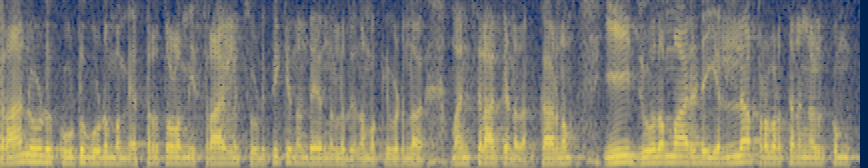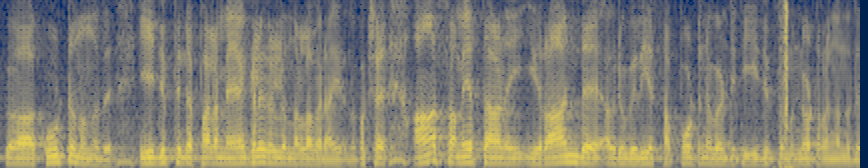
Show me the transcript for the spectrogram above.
ഇറാനോട് കൂട്ടുകൂടുമ്പം എത്രത്തോളം ഇസ്രായേലിനെ ചൊടിപ്പിക്കുന്നുണ്ട് എന്നുള്ളത് നമുക്ക് ഇവിടുന്ന് മനസ്സിലാക്കേണ്ടതാണ്. കാരണം ഈ ജൂതന്മാരുടെ എല്ലാ പ്രവർത്തനങ്ങൾക്കും കൂട്ടുനിന്നത് ഈജിപ്തിന്റെ പല മേഖലകളിൽ നിന്നുള്ളവരായിരുന്നു. പക്ഷേ ആ സമയത്താണ് ഇറാന്റെ ഒരു വലിയ സപ്പോർട്ടിന് വേണ്ടിയിട്ട് ഈജിപ്ത് മുന്നോട്ടിറങ്ങുന്നത്.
